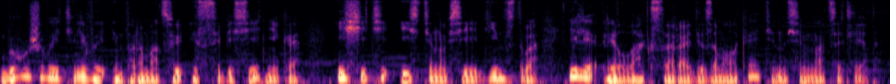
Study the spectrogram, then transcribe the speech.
выуживаете ли вы информацию из собеседника, ищите истину всеединства или релакса ради замолкайте на 17 лет –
